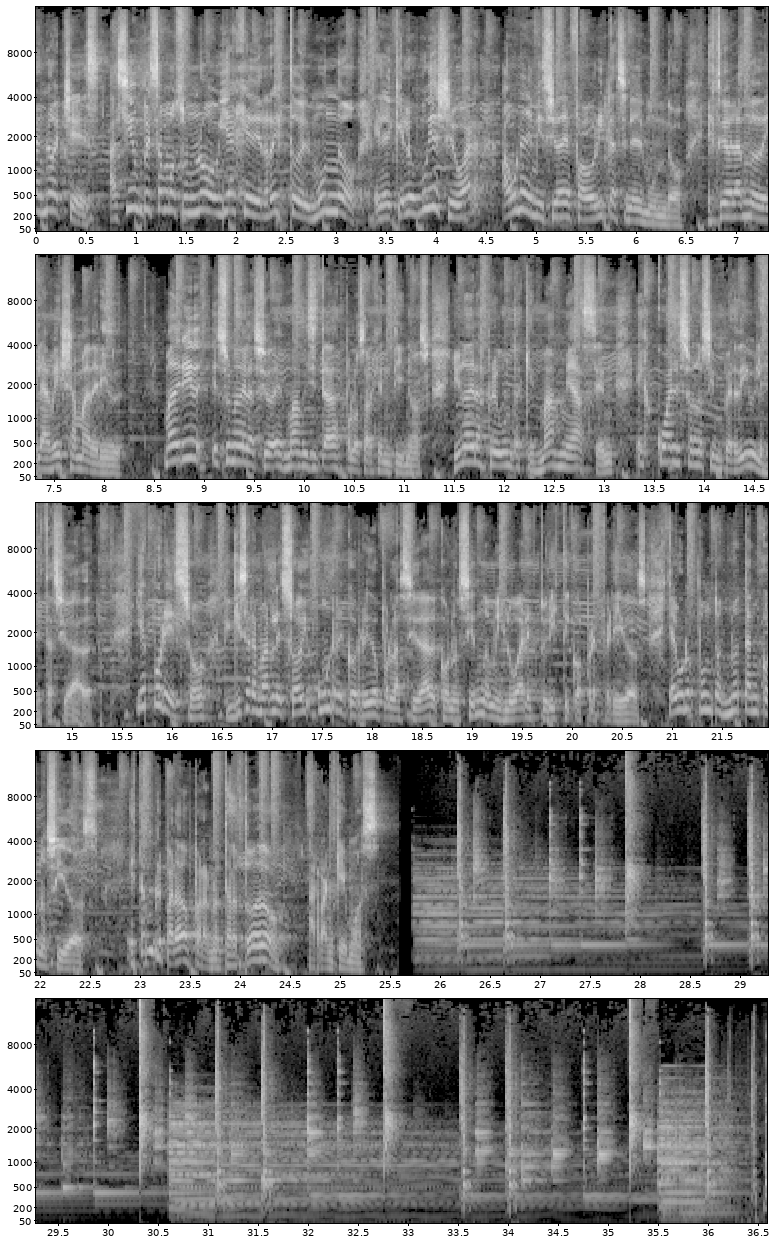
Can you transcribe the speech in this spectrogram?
buenas noches. Así empezamos un nuevo viaje de resto del mundo en el que los voy a llevar a una de mis ciudades favoritas en el mundo. Estoy hablando de la Bella Madrid. Madrid es una de las ciudades más visitadas por los argentinos y una de las preguntas que más me hacen es cuáles son los imperdibles de esta ciudad. Y es por eso que quise armarles hoy un recorrido por la ciudad conociendo mis lugares turísticos preferidos y algunos puntos no tan conocidos. ¿Están preparados para anotar todo? Arranquemos.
